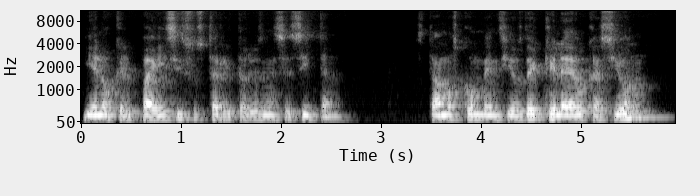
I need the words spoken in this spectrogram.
y en lo que el país y sus territorios necesitan. Estamos convencidos de que la educación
